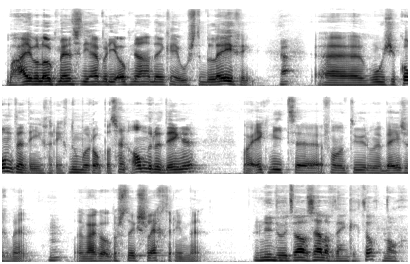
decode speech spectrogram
Maar hij wil ook mensen die hebben die ook nadenken. Hey, hoe is de beleving? Ja. Hoe is je content ingericht? Noem maar op. Dat zijn andere dingen waar ik niet van nature mee bezig ben. Hm. En waar ik ook een stuk slechter in ben. Nu doe je het wel zelf, denk ik, toch? Nog?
